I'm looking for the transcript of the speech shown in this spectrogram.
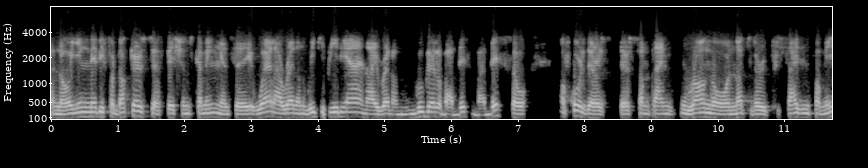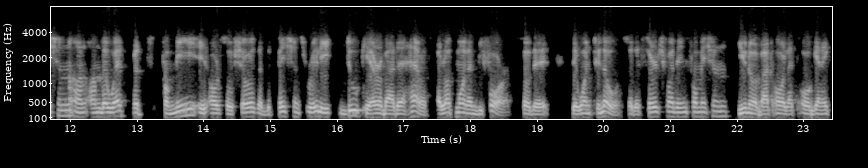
annoying maybe for doctors to have patients coming and say, well, I read on Wikipedia and I read on Google about this, about this. So of course there's there's sometimes wrong or not very precise information on, on the web. But for me, it also shows that the patients really do care about their health a lot more than before. So they, they want to know. So they search for the information. You know about all that organic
